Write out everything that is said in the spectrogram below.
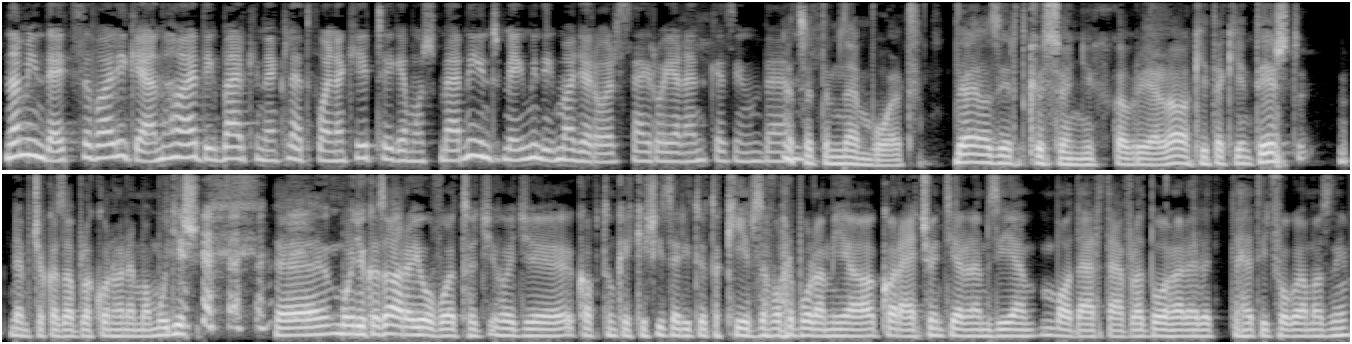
Na mindegy, szóval igen, ha eddig bárkinek lett volna kétsége, most már nincs, még mindig Magyarországról jelentkezünk be. Hát szerintem nem volt. De azért köszönjük, Gabriella, a kitekintést nem csak az ablakon, hanem amúgy is. Mondjuk az arra jó volt, hogy, hogy kaptunk egy kis ízelítőt a képzavarból, ami a karácsonyt jellemzi ilyen madártávlatból, ha lehet így fogalmazni.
